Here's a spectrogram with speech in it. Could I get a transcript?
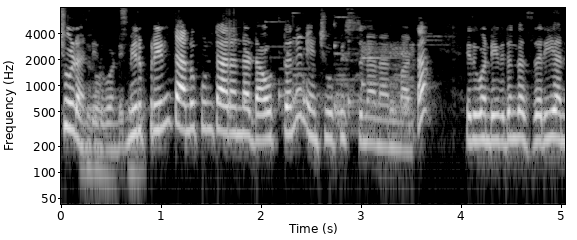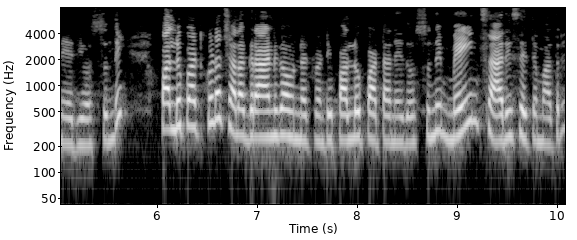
చూడండి ఇదిగోండి. మీరు ప్రింట్ అనుకుంటారన్న డౌట్తోనే నేను చూపిస్తున్నాను అనమాట ఇదిగోండి ఈ విధంగా జరీ అనేది వస్తుంది. పళ్ళు పాటు కూడా చాలా గ్రాండ్గా ఉన్నటువంటి పళ్ళు పాట అనేది వస్తుంది. మెయిన్ శారీస్ అయితే మాత్రం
